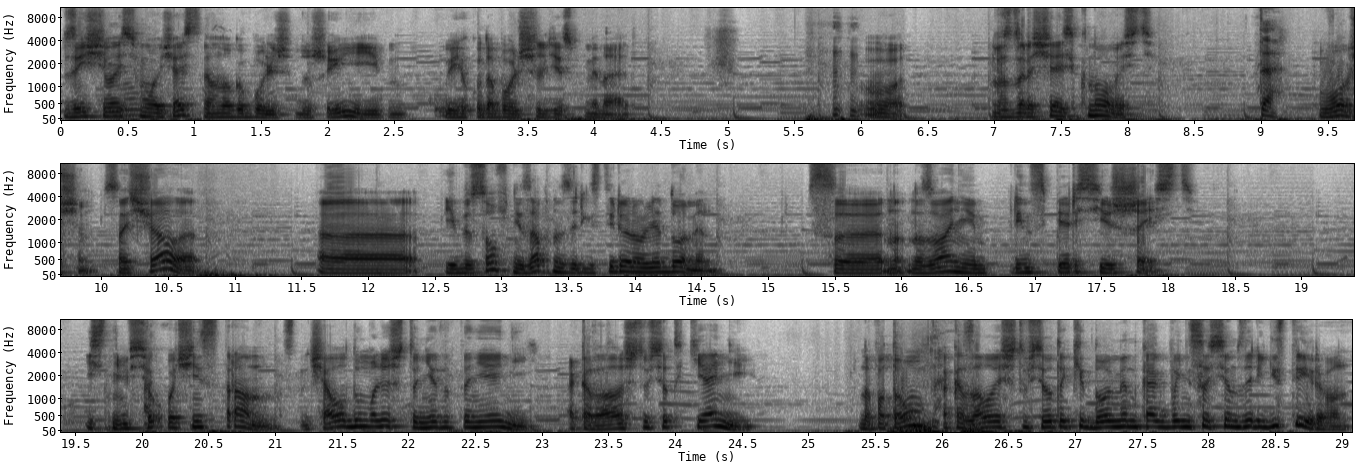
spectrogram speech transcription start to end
В 2008 часть намного больше души, и ее куда больше людей вспоминают. Вот. Возвращаясь к новости. Да. В общем, сначала э, Ubisoft внезапно зарегистрировали домен с на- названием Принц Персии 6. И с ним все очень странно. Сначала думали, что нет, это не они. Оказалось, что все-таки они. Но потом оказалось, что все-таки домен как бы не совсем зарегистрирован.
